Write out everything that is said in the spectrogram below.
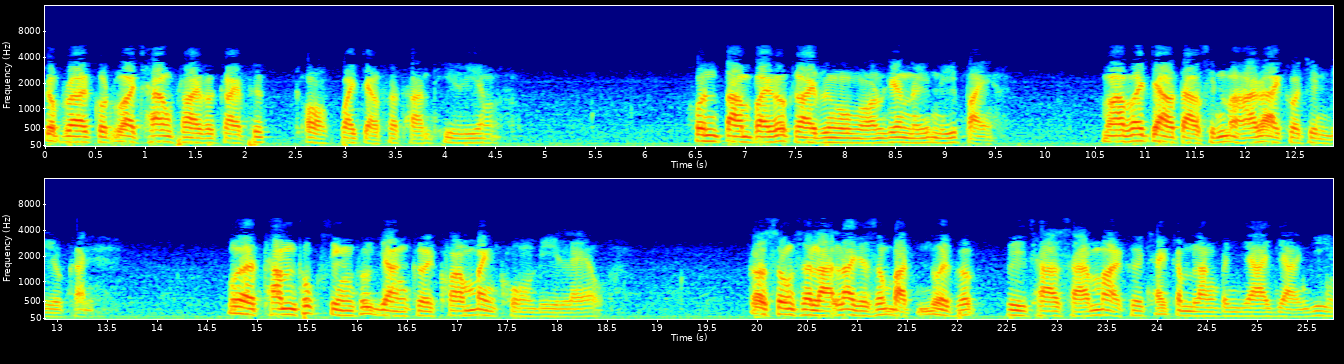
ก็ปรากฏว่าช้างพลายประกายพลึกออกไปจากสถานที่เลี้ยงคคนตามไปก็กลายเป็นงงอนเลี้ยงหนีหนีไป มาพระเจ้าตากสินมหาราชก็เช่นเดียวกัน เมื่อทำทุกสิ่งทุกอย่างเกิดความมั่นคงดีแล้ว ก็ทรงสละราชสมบัติด้วยพระวิชาสามารถคือใช้กำลังปัญญาอย่างยิ่ง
